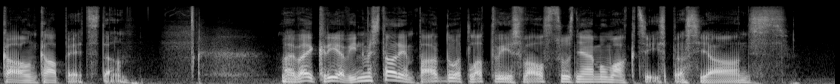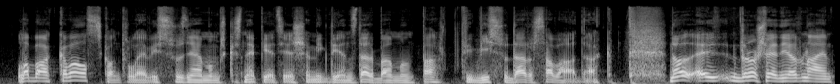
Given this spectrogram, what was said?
kā un kāpēc tām. Vai vajag Krievu investoriem pārdot Latvijas valsts uzņēmumu akcijas, prasa Jānis. Labāk, ka valsts kontrolē visus uzņēmumus, kas nepieciešami ikdienas darbām, un pati visu dara savādāk. Nu, droši vien, ja runājam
